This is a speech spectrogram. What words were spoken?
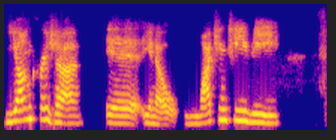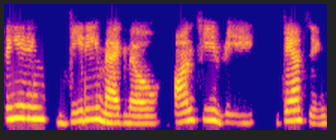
young Krisha, eh, you know, watching TV, singing Dee Dee Magno on TV dancing,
